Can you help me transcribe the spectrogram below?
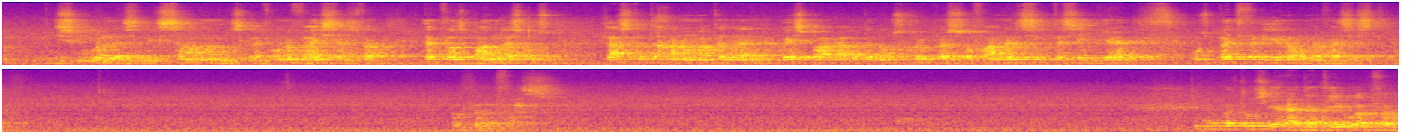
in die skool is en eksamen skryf. Onderwysers wat dikwels bang is om klas toe te gaan omdat hulle in 'n kwesbare ouderdomsgroep is of ander siektes het. Here, ons bid vir die hele onderwysstelsel. Hou vir hulle vas. En nou bid ons Here dat U ook vir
